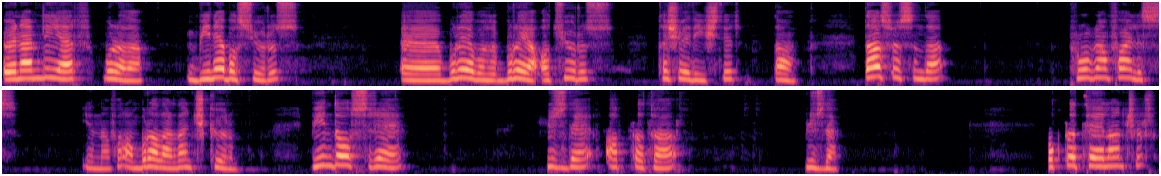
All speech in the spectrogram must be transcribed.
önemli yer burada. Bine basıyoruz. Ee, buraya buraya atıyoruz. Taşı ve değiştir. Tamam. Daha sonrasında program files yanından falan buralardan çıkıyorum. Windows R yüzde updata yüzde nokta T Launcher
